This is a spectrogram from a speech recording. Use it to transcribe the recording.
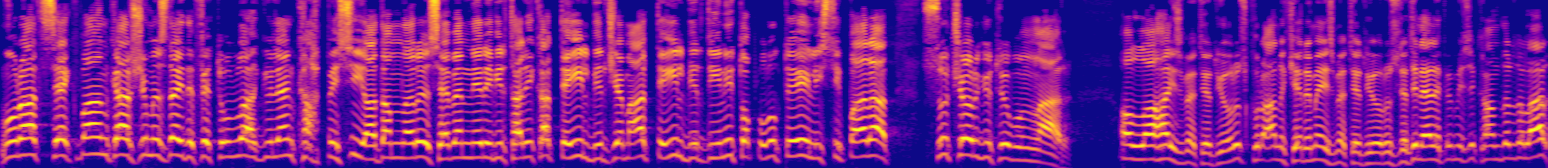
Murat Sekban karşımızdaydı. Fethullah Gülen kahpesi, adamları, sevenleri bir tarikat değil, bir cemaat değil, bir dini topluluk değil, istihbarat, suç örgütü bunlar. Allah'a hizmet ediyoruz, Kur'an-ı Kerim'e hizmet ediyoruz dediler. Hepimizi kandırdılar.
